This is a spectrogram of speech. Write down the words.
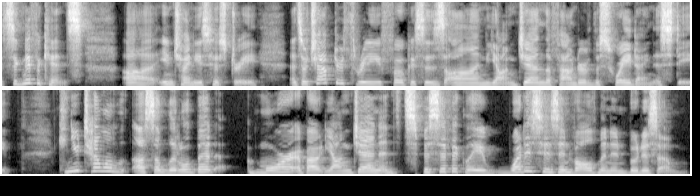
significance uh, in Chinese history. And so, chapter three focuses on Yang Jian, the founder of the Sui dynasty. Can you tell us a little bit more about Yang Jian and specifically what is his involvement in Buddhism?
